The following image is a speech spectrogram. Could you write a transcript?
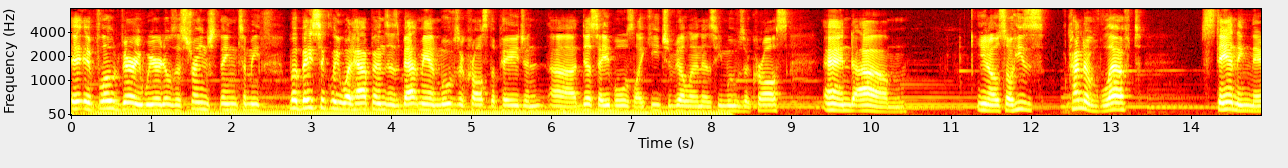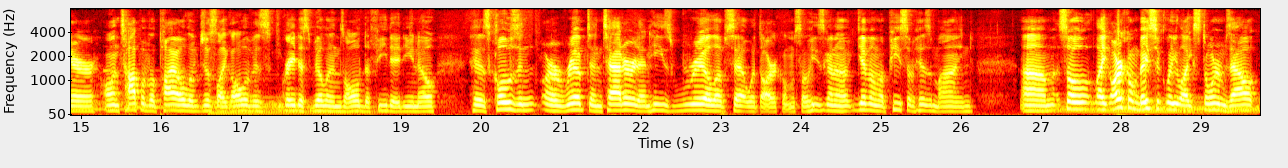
it, it flowed very weird. It was a strange thing to me. But basically, what happens is Batman moves across the page and uh, disables like each villain as he moves across, and um, you know, so he's kind of left standing there on top of a pile of just like all of his greatest villains all defeated. You know, his clothes are ripped and tattered, and he's real upset with Arkham. So he's gonna give him a piece of his mind. Um, so like Arkham basically like storms out,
